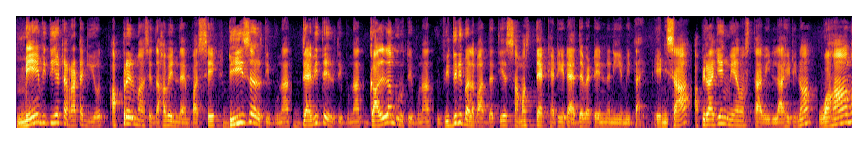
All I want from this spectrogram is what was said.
මේ විදිහට රට ගියොත් අප්‍රේල් මාසේ 10 වෙනිදාන් පස්සේ ඩීසල් තිබුණත්, දැවි තෙල් තිබුණත්, ගල්ලඟුරු තිබුණත් විදුලි බල පද්ධතිය සමස්තයක් හැටියට ඇද වැටෙන්න නියමිතයි. ඒ නිසා අපි රජයෙන් මේ අවස්ථාවේ ඉල්ලා හිටිනවා වහාම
